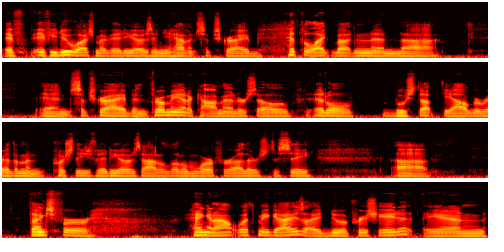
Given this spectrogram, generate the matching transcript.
if if you do watch my videos and you haven't subscribed, hit the like button and uh, and subscribe and throw me in a comment or so. It'll boost up the algorithm and push these videos out a little more for others to see. Uh, thanks for hanging out with me, guys. I do appreciate it. And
